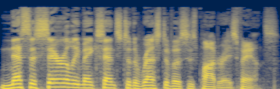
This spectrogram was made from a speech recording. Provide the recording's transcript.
necessarily make sense to the rest of us as Padres fans.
